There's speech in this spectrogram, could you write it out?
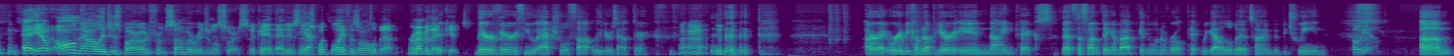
Hey, you know, all knowledge is borrowed from some original source. Okay, that is that's Yeah. what life is all about. Remember that, kids. There are very few actual thought leaders out there. Uh-huh. All right, we're gonna be coming up here in nine picks. That's the fun thing about getting one overall pick. We got a little bit of time in between. oh yeah. Um,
